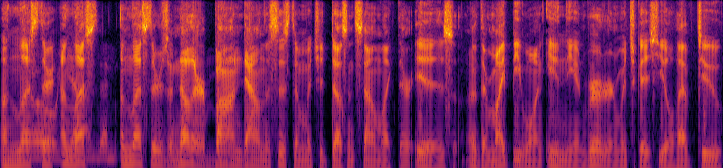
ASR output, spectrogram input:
unless Oh, there unless and then- unless there's another bond down the system which it doesn't sound like there is or there might be one in the inverter in which case you'll have two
